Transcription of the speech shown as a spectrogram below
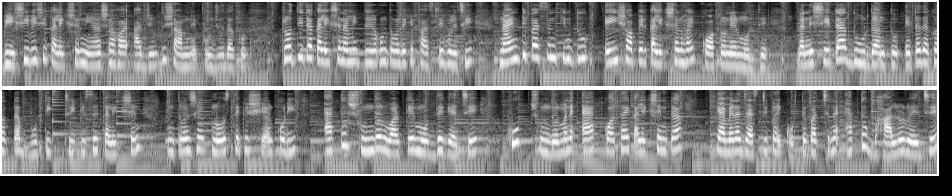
বেশি বেশি কালেকশন নিয়ে আসা হয়। আর যেহেতু সামনে পুজো, দেখো প্রতিটা কালেকশন আমি যেরকম তোমাদেরকে ফার্স্টেই বলেছি নাইনটি পার্সেন্ট কিন্তু এই শপের কালেকশন হয় কটনের মধ্যে। মানে সেটা দুর্দান্ত। এটা দেখো একটা বুটিক থ্রি পিসের কালেকশন তোমার সঙ্গে ক্লোজ থেকে শেয়ার করি, এত সুন্দর ওয়ার্কের মধ্যে গেছে। খুব সুন্দর। মানে এক কথায় কালেকশনটা ক্যামেরা জাস্টিফাই করতে পারছে না। এত ভালো রয়েছে।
